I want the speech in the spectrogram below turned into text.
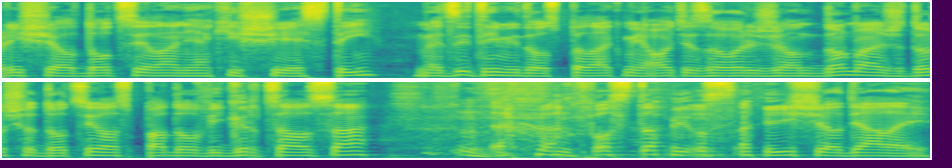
prišiel do cieľa nejaký šiesty medzi tými dospelákmi a otec hovorí, že on normálne, že došiel do cieľa, spadol, vygrcal sa a postavil sa a išiel ďalej.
